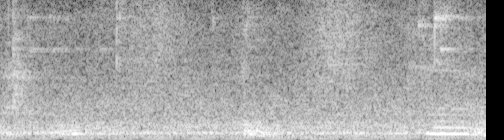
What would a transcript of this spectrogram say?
สามสี่ห้า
